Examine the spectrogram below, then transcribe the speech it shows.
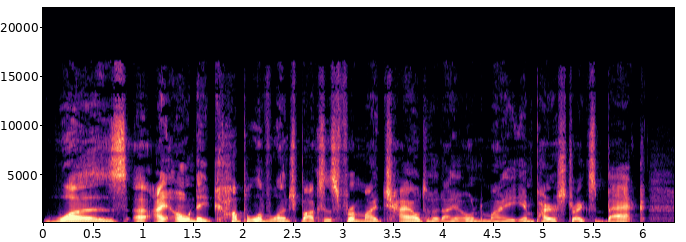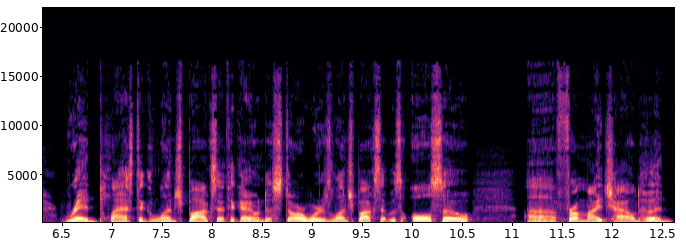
was uh, I owned a couple of lunchboxes from my childhood. I owned my Empire Strikes Back red plastic lunchbox. I think I owned a Star Wars lunchbox that was also uh, from my childhood.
